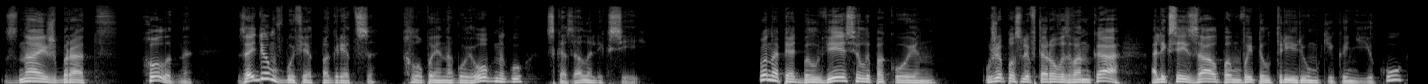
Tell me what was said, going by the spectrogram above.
«Знаешь, брат, холодно. Зайдем в буфет погреться», — хлопая ногой об ногу, сказал Алексей. Он опять был весел и покоен. Уже после второго звонка Алексей залпом выпил три рюмки коньяку,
